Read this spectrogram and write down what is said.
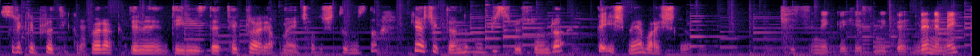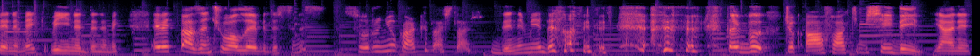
sürekli pratik yaparak denediğimizde tekrar yapmaya çalıştığımızda gerçekten de bu bir süre sonra değişmeye başlıyor. Kesinlikle kesinlikle denemek denemek ve yine denemek. Evet bazen çuvallayabilirsiniz sorun yok arkadaşlar. Denemeye devam edin. Tabii bu çok afaki bir şey değil. Yani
